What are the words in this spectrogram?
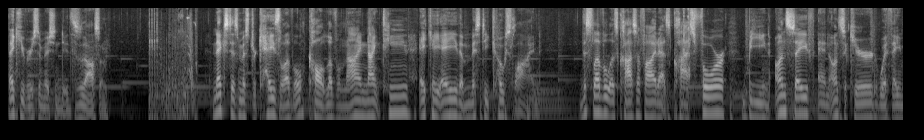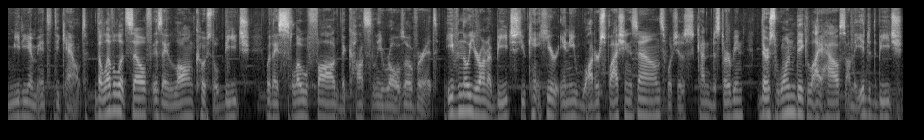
thank you for your submission, dude. This is awesome. Next is Mr. K's level, called level 919, aka the Misty Coastline. This level is classified as Class 4, being unsafe and unsecured with a medium entity count. The level itself is a long coastal beach with a slow fog that constantly rolls over it. Even though you're on a beach, you can't hear any water splashing sounds, which is kind of disturbing. There's one big lighthouse on the edge of the beach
